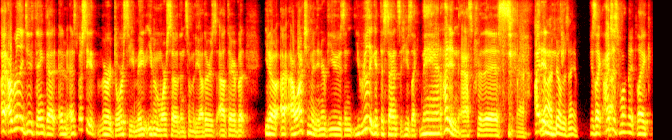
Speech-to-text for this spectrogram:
I really do think that, and especially for Dorsey, maybe even more so than some of the others out there. But you know, I, I, watch him in interviews, and you really get the sense that he's like, "Man, I didn't ask for this. Yeah. I didn't." No, I feel the same. He's like, "I yeah. just wanted like."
